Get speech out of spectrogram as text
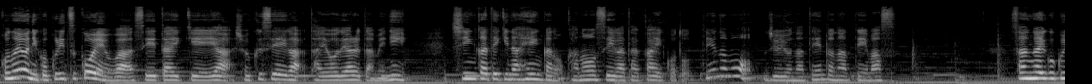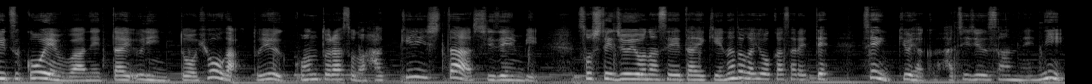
このように国立公園は生態系や植生が多様であるために進化的な変化の可能性が高いことっていうのも重要な点となっています山外国立公園は熱帯雨林と氷河というコントラストのはっきりした自然美そして重要な生態系などが評価されて1983年に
